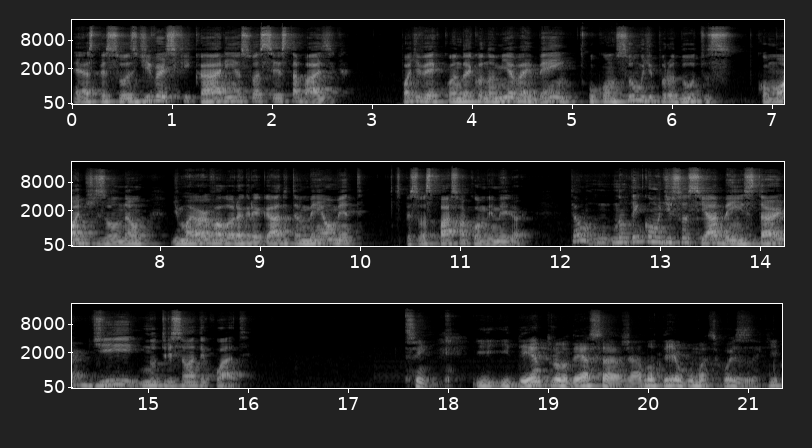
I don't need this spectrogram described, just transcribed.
é as pessoas diversificarem a sua cesta básica. Pode ver, quando a economia vai bem, o consumo de produtos, commodities ou não, de maior valor agregado também aumenta. As pessoas passam a comer melhor. Então, não tem como dissociar bem-estar de nutrição adequada. Sim, e, e, dentro dessa, já anotei algumas coisas aqui,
